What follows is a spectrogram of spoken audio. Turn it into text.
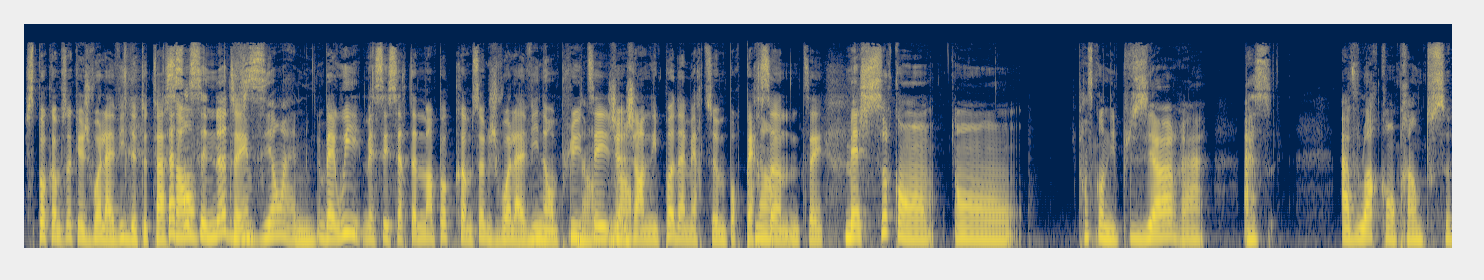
c'est pas comme ça que je vois la vie de toute façon. De toute façon, c'est notre vision à nous. Ben oui, mais c'est certainement pas comme ça que je vois la vie non plus. J'en ai pas d'amertume pour personne. Mais je suis sûre qu'on. On, je pense qu'on est plusieurs à, à vouloir comprendre tout ça.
